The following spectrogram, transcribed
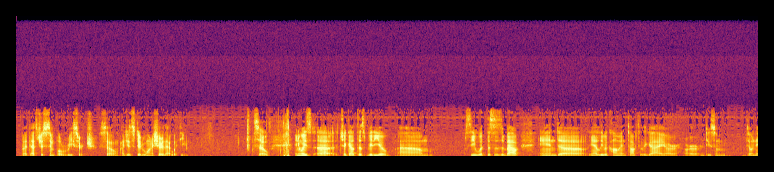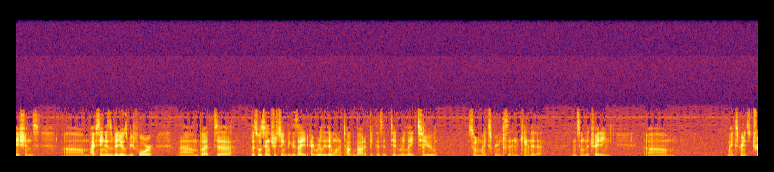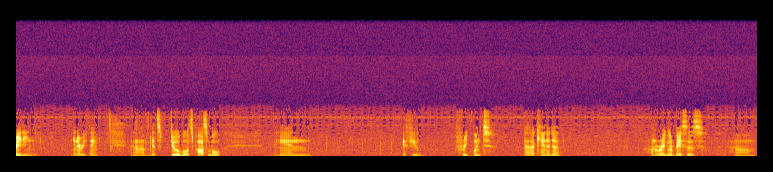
but that's just simple research. So I just did want to share that with you. So, anyways, uh, check out this video, um, see what this is about, and uh, yeah, leave a comment and talk to the guy or, or do some donations Um, I've seen his videos before, um, but uh, this was interesting because I, I really did want to talk about it because it did relate to some of my experiences in Canada and some of the trading, um, my experience trading and everything. Um, it's doable, it's possible, and if you frequent uh, Canada on a regular basis, um,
